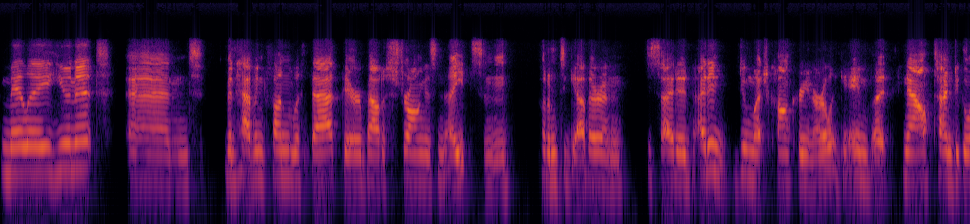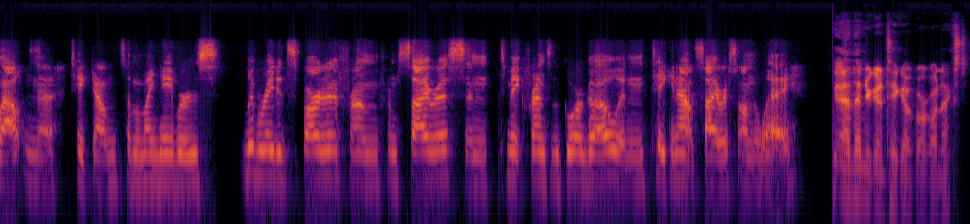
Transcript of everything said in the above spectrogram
melee unit, and been having fun with that. They're about as strong as knights, and put them together and decided I didn't do much conquering early game, but now time to go out and uh, take down some of my neighbors. Liberated Sparta from from Cyrus and to make friends with Gorgo and taking out Cyrus on the way. And then you're going to take out Gorgo next.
